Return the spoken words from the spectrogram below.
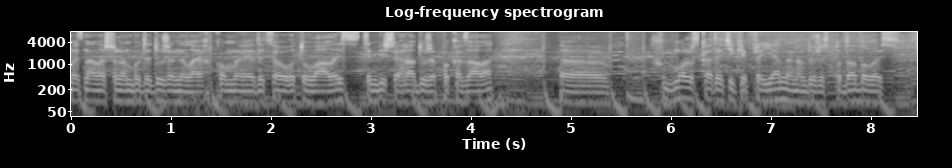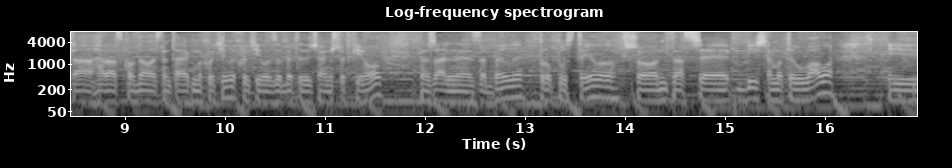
Ми знали, що нам буде дуже нелегко. Ми до цього готувались, тим більше гра дуже показала. Е, Можу сказати, тільки приємно, нам дуже сподобалось. Та гра складалась не так, як ми хотіли. Хотіли забити, звичайно, швидкий гол. На жаль, не забили, пропустило, що нас ще більше мотивувало. І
